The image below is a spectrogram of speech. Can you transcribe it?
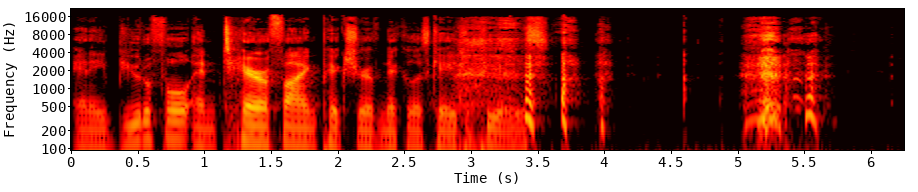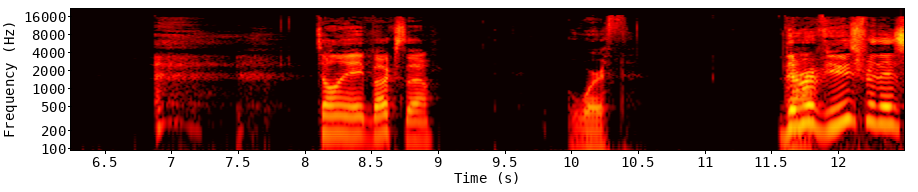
and a beautiful and terrifying picture of Nicolas Cage appears. It's only eight bucks though. Worth. The reviews for this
